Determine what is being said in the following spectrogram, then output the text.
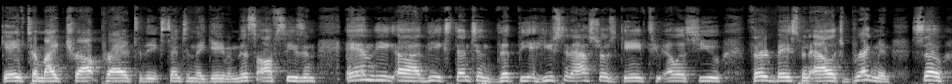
gave to Mike Trout prior to the extension they gave him this offseason and the uh, the extension that the Houston Astros gave to LSU third baseman Alex Bregman. So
